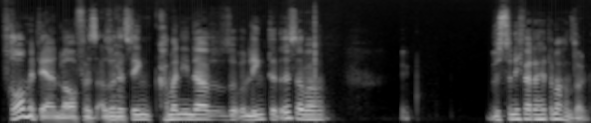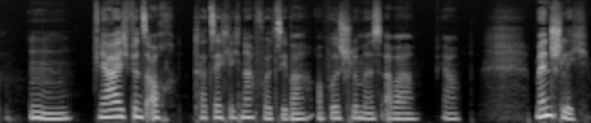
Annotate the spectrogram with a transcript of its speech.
Frau, mit der er in Lauf ist. Also deswegen kann man ihn da so linkt das ist, aber wüsste nicht, was er hätte machen sollen. Mhm. Ja, ich finde es auch tatsächlich nachvollziehbar, obwohl es schlimm ist, aber ja, menschlich.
